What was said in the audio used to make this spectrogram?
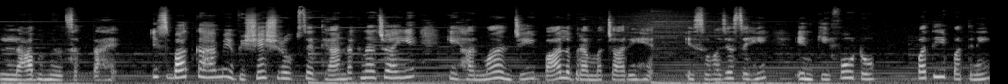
लाभ मिल सकता है इस बात का हमें विशेष रूप से ध्यान रखना चाहिए कि हनुमान जी बाल ब्रह्मचारी हैं। इस वजह से ही इनकी फ़ोटो पति पत्नी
